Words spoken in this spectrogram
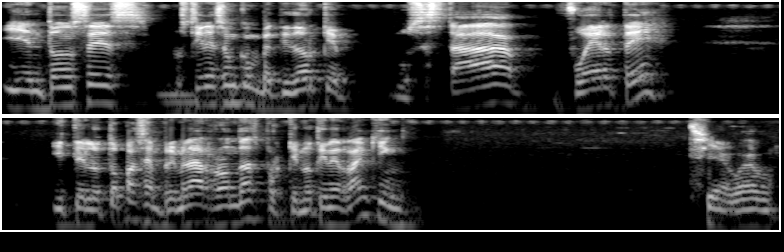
Y entonces, pues tienes un competidor que pues, está fuerte y te lo topas en primeras rondas porque no tiene ranking. Sí, a huevo.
